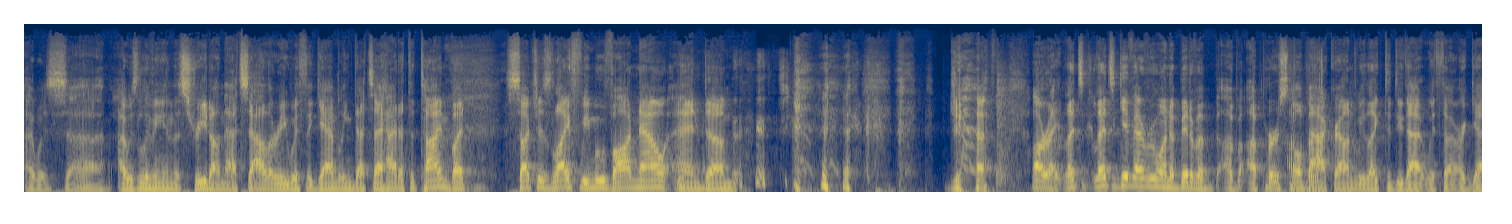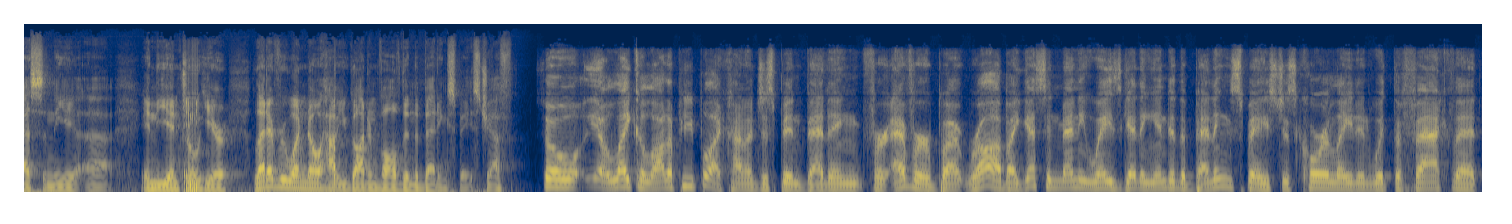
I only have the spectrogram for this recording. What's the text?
I was uh, I was living in the street on that salary with the gambling debts I had at the time. But such is life. We move on now, and um, Jeff. All right, let's let's give everyone a bit of a, a, a personal background. We like to do that with our guests in the uh, in the intro here. Let everyone know how you got involved in the betting space, Jeff. So, you know, like a lot of people, I kind of just been betting forever. But Rob, I guess in many ways, getting into the betting space just correlated with the fact that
